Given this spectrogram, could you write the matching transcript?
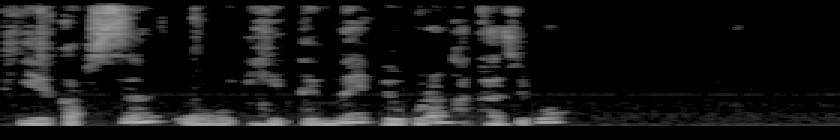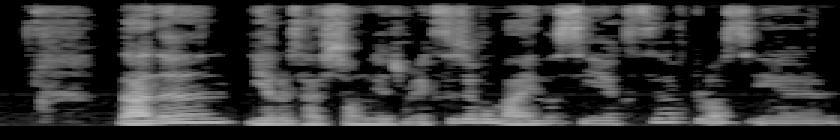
b의 값은 5이기 때문에 요거랑 같아지고 나는 얘를 다시 정리해주면 x제곱 마이너스 2x 플러스 1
